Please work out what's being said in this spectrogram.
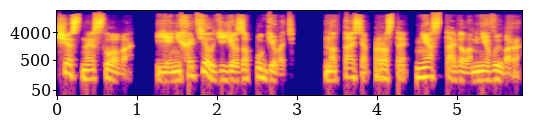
честное слово, я не хотел ее запугивать, но Тася просто не оставила мне выбора.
